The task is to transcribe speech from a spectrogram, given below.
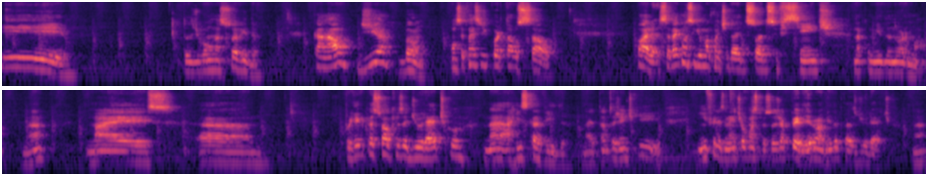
e tudo de bom na sua vida. Canal Dia Bom. Consequência de cortar o sal. Olha, você vai conseguir uma quantidade de sódio suficiente na comida normal, né? Mas uh, por que, que o pessoal que usa diurético né, arrisca a vida? Né? Tanta gente que, infelizmente, algumas pessoas já perderam a vida por causa de diurético, né?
